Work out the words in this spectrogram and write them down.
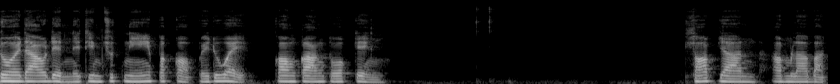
โดยดาวเด่นในทีมชุดนี้ประกอบไปด้วย กองกลางตัวเก่ง ซอฟยานอัมราบัต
